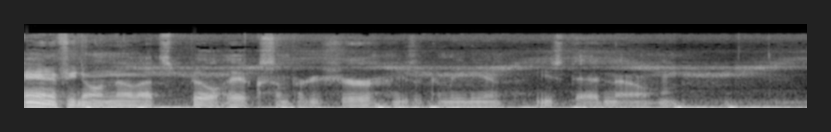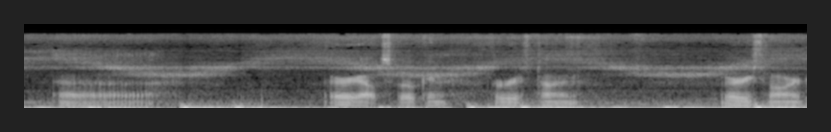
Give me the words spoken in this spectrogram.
And if you don't know, that's Bill Hicks, I'm pretty sure. He's a comedian. He's dead now. Uh, very outspoken for his time. Very smart.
